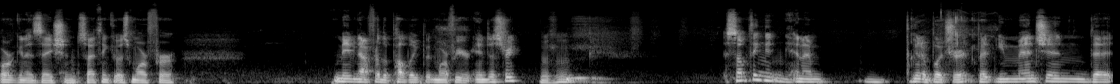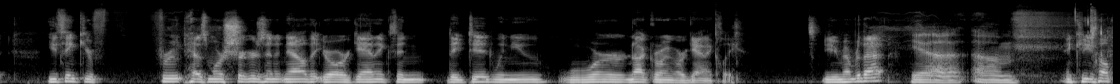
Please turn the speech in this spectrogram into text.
organization. So I think it was more for maybe not for the public, but more for your industry. Mm-hmm. Something, and I'm going to butcher it, but you mentioned that you think your fruit has more sugars in it now that you're organic than they did when you were not growing organically. Do you remember that? Yeah. Um, and can you help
